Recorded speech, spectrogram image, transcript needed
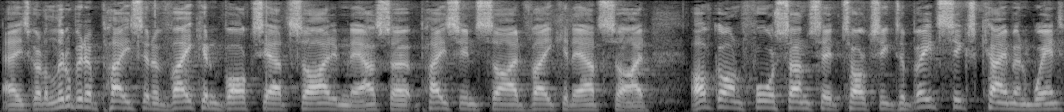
Uh, he's got a little bit of pace in a vacant box outside him now, so pace inside, vacant outside. I've gone four Sunset Toxic to beat six came and went.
